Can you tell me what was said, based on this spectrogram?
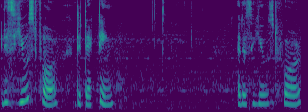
it is used for detecting it is used for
